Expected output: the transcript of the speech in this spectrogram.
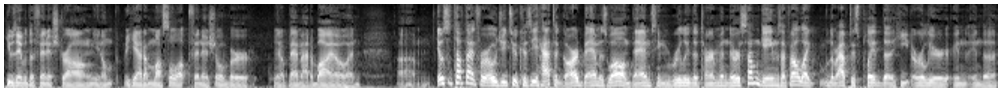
he was able to finish strong. You know, he had a muscle up finish over you know Bam Adebayo, and um, it was a tough night for OG too because he had to guard Bam as well, and Bam seemed really determined. There were some games I felt like when the Raptors played the Heat earlier in in the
